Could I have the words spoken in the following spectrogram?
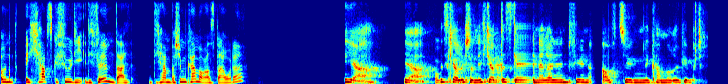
und ich habe das Gefühl, die, die filmen da, die haben bestimmt Kameras da, oder? Ja, ja, okay. das glaube ich schon. Ich glaube, dass generell in vielen Aufzügen eine Kamera gibt.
